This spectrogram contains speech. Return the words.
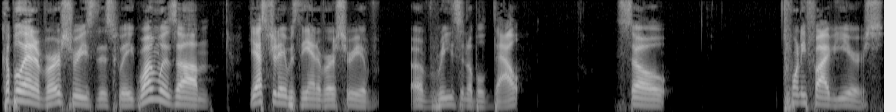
A couple anniversaries this week. One was um yesterday was the anniversary of of Reasonable Doubt. So 25 years.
